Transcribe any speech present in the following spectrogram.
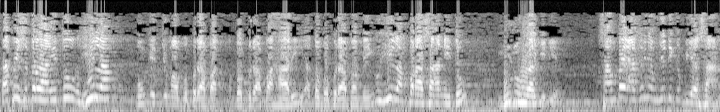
Tapi setelah itu hilang, mungkin cuma beberapa beberapa hari atau beberapa minggu hilang perasaan itu, bunuh lagi dia. Sampai akhirnya menjadi kebiasaan.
